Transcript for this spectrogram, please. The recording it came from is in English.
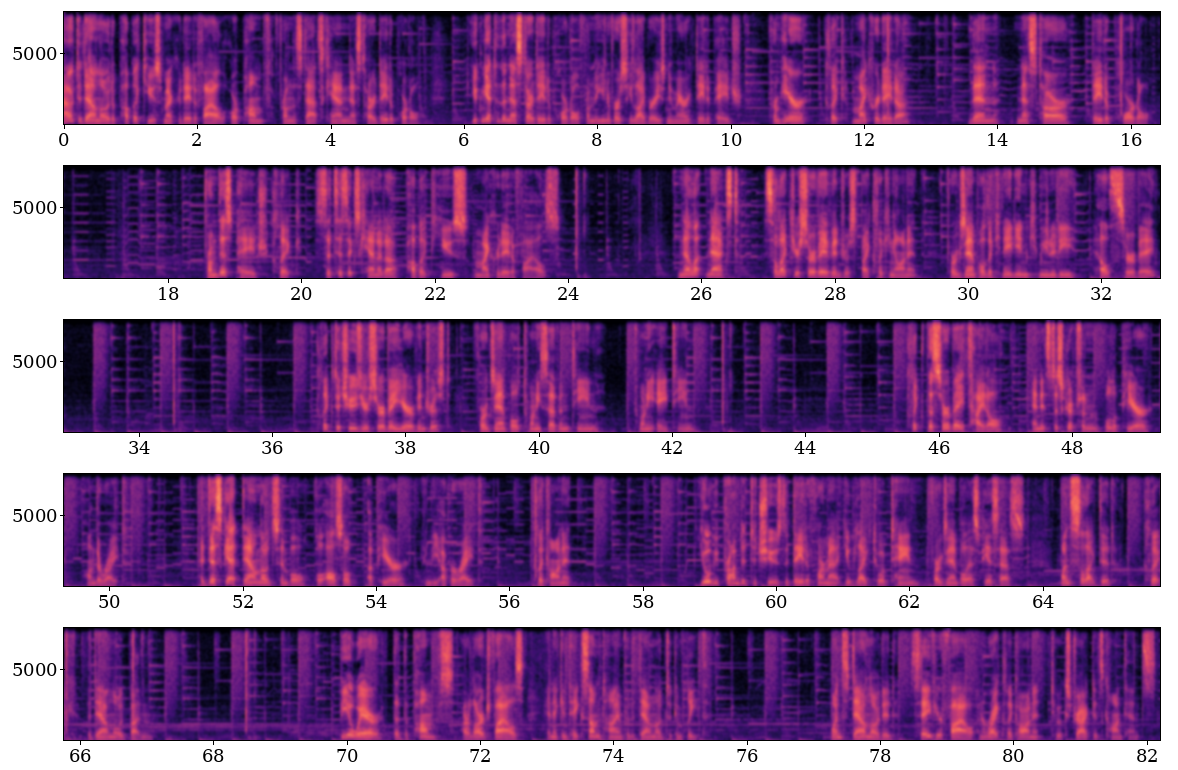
How to download a public use microdata file, or PUMF, from the StatsCan Nesstar data portal. You can get to the Nesstar data portal from the University Library's numeric data page. From here, click Microdata, then Nesstar Data Portal. From this page, click Statistics Canada Public Use Microdata Files. Next, select your survey of interest by clicking on it for example, the Canadian Community Health Survey. Click to choose your survey year of interest, for example, 2017-2018. Click the survey title and its description will appear on the right. A diskette download symbol will also appear in the upper right. Click on it you will be prompted to choose the data format you'd like to obtain, for example SPSS. Once selected, click the download button. Be aware that the PUMFs are large files and it can take some time for the download to complete. Once downloaded, save your file and right-click on it to extract its contents.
